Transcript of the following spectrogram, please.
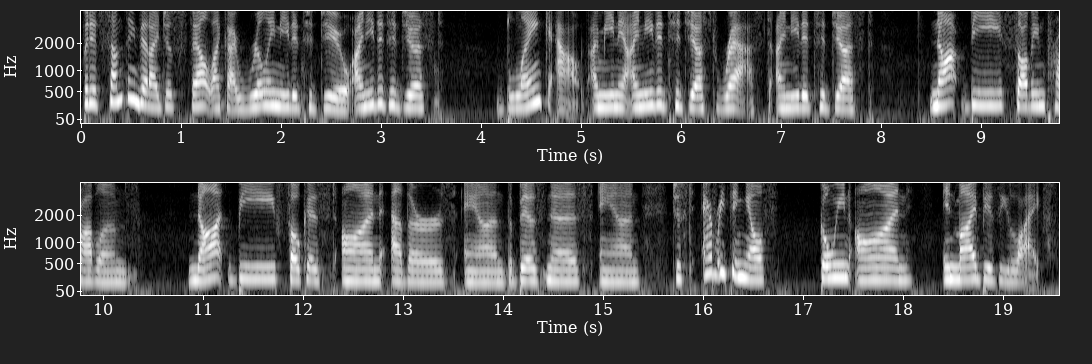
But it's something that I just felt like I really needed to do. I needed to just blank out. I mean, I needed to just rest. I needed to just not be solving problems, not be focused on others and the business and just everything else going on in my busy life.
